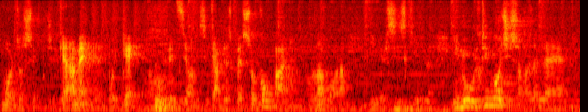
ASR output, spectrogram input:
Molto semplice. Chiaramente, poiché in ogni lezione si cambia spesso compagno, uno lavora diversi skill. In ultimo ci sono delle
